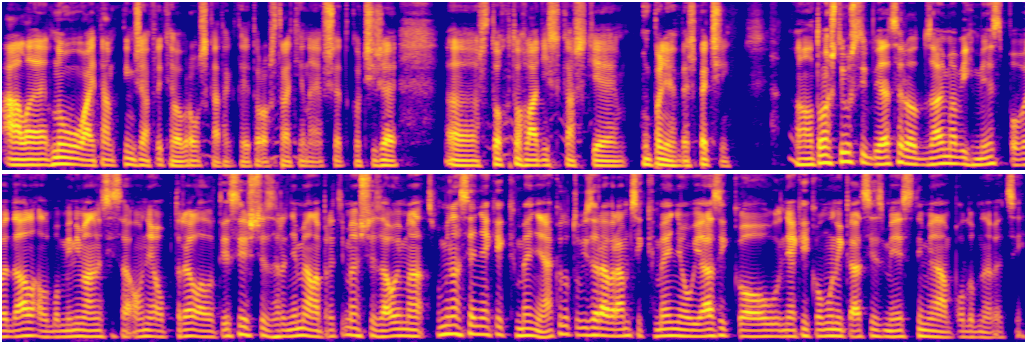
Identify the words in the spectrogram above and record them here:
ale no aj tam tým, že Afrika je obrovská, tak to je to roztratené všetko. Čiže Eh, z tohto hľadiska ste úplne v bezpečí. Tomáš, ty už si viacero zaujímavých miest povedal, alebo minimálne si sa o ne obtrel, ale tie si ešte zhrneme, ale predtým ma ešte zaujíma, spomínal si aj nejaké kmene. Ako to tu vyzerá v rámci kmeňov, jazykov, nejaké komunikácie s miestnymi a podobné veci?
